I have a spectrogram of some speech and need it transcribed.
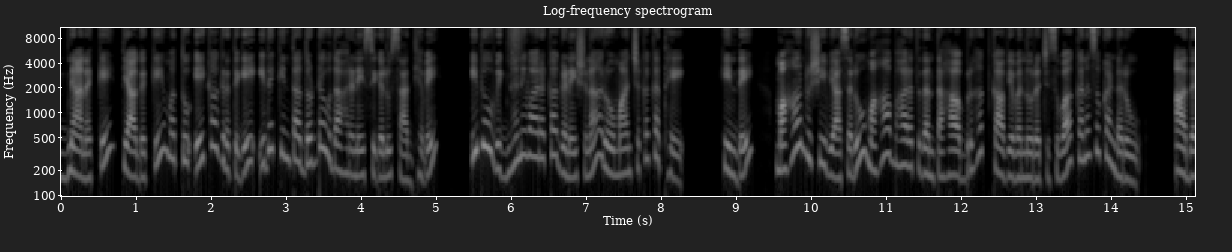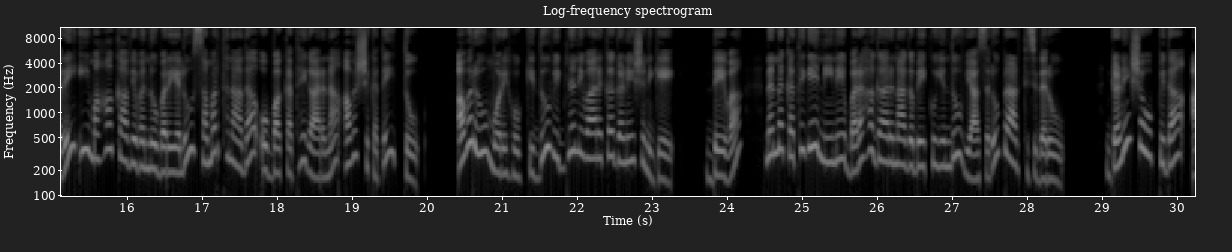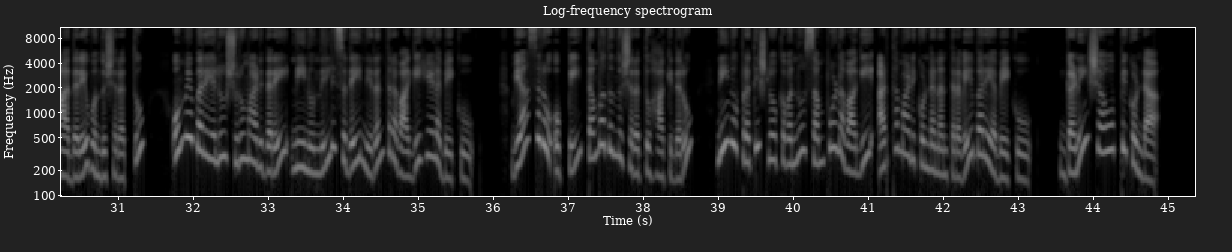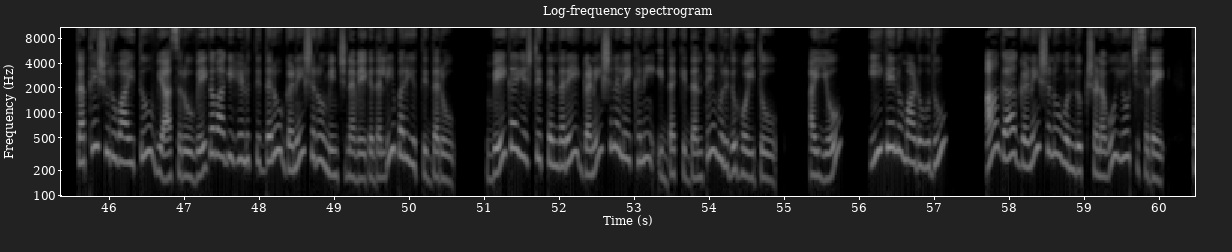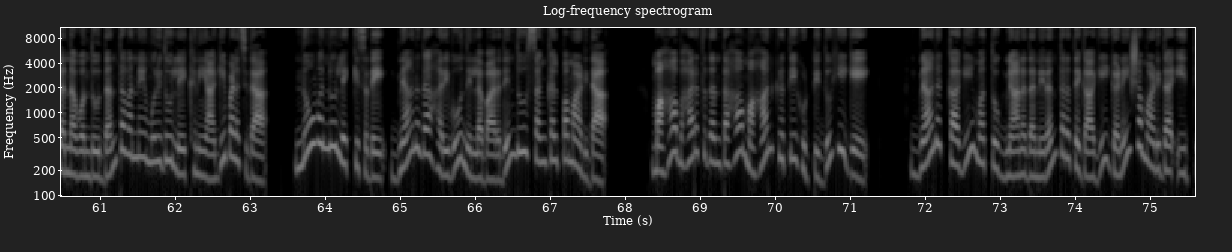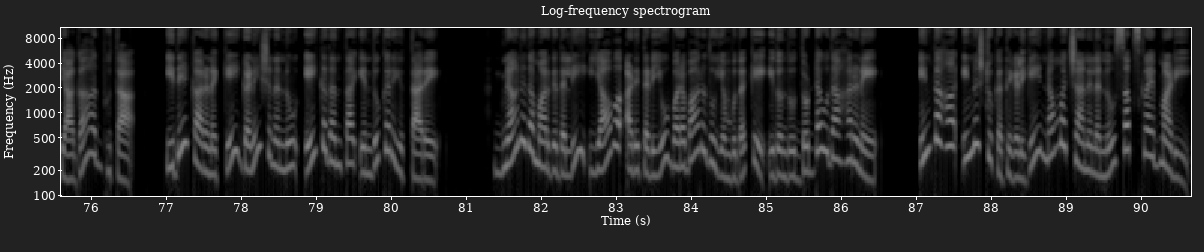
ಜ್ಞಾನಕ್ಕೆ, ತ್ಯಾಗಕ್ಕೆ ಮತ್ತು ಏಕಾಗ್ರತೆಗೆ ಇದಕ್ಕಿಂತ ದೊಡ್ಡ ಉದಾಹರಣೆ ಸಿಗಲು ಸಾಧ್ಯವೇ? ಇದು ವಿಘ್ನನಿವಾರಕ ಗಣೇಶನ ರೋಮಾಂಚಕ ಕಥೆ. ಹಿಂದೆ, ಮಹಾನ್ ಋಷಿ ವ್ಯಾಸರು ಮಹಾಭಾರತದಂತಹ ಬೃಹತ್ ಕಾವ್ಯವನ್ನು ರಚಿಸುವ ಕನಸು ಕಂಡರು. ಆದರೆ ಈ ಮಹಾಕಾವ್ಯವನ್ನು ಬರೆಯಲು ಸಮರ್ಥನಾದ ಒಬ್ಬ ಕಥೆಗಾರನ ಅವಶ್ಯಕತೆ ಇತ್ತು. ಅವರು ಮೊರೆ ಹೋಕ್ಕಿದ್ದು ವಿಘ್ನನಿವಾರಕ ಗಣೇಶನಿಗೆ. ದೇವ, ನನ್ನ ಕಥೆಗೆ ನೀನೇ ಬರಹಗಾರನಾಗಬೇಕು ಎಂದು ವ್ಯಾಸರು ಪ್ರಾರ್ಥಿಸಿದರು. ಗಣೇಶ ಒಪ್ಪಿದ, ಆದರೆ ಒಂದು ಷರತ್ತು. ಒಮ್ಮೆ ಬರೆಯಲು ಶುರು ಮಾಡಿದರೆ ನೀನು ನಿಲ್ಲಿಸದೆ ನಿರಂತರವಾಗಿ ಹೇಳಬೇಕು. ವ್ಯಾಸರು ಒಪ್ಪಿ ತಮ್ಮದೊಂದು ಷರತ್ತು ಹಾಕಿದರು. ನೀನು ಪ್ರತಿ ಶ್ಲೋಕವನ್ನು ಸಂಪೂರ್ಣವಾಗಿ ಅರ್ಥಮಾಡಿಕೊಂಡ ನಂತರವೇ ಬರೆಯಬೇಕು. ಗಣೇಶ ಒಪ್ಪಿಕೊಂಡ. ಕಥೆ ಶುರುವಾಯಿತು. ವ್ಯಾಸರು ವೇಗವಾಗಿ ಹೇಳುತ್ತಿದ್ದರೂ. ಗಣೇಶರು ಮಿಂಚಿನ ವೇಗದಲ್ಲಿ ಬರೆಯುತ್ತಿದ್ದರು. ವೇಗ ಎಷ್ಟಿತ್ತೆಂದರೆ ಗಣೇಶನ ಲೇಖನಿ ಇದ್ದಕ್ಕಿದ್ದಂತೆ ಮುರಿದುಹೋಯಿತು. ಅಯ್ಯೋ, ಈಗೇನು ಮಾಡುವುದು? ಆಗ ಗಣೇಶನು ಒಂದು ಕ್ಷಣವೂ ಯೋಚಿಸದೆ ತನ್ನ ಒಂದು ದಂತವನ್ನೇ ಮುರಿದು ಲೇಖನಿಯಾಗಿ ಬಳಸಿದ. ನೋವನ್ನು ಲೆಕ್ಕಿಸದೆ ಜ್ಞಾನದ ಹರಿವು ನಿಲ್ಲಬಾರದೆಂದು ಸಂಕಲ್ಪ ಮಾಡಿದ. ಮಹಾಭಾರತದಂತಹ ಮಹಾನ್ ಕೃತಿ ಹುಟ್ಟಿದ್ದು ಹೀಗೆ. ಜ್ಞಾನಕ್ಕಾಗಿ ಮತ್ತು ಜ್ಞಾನದ ನಿರಂತರತೆಗಾಗಿ ಗಣೇಶ ಮಾಡಿದ ಈ ತ್ಯಾಗ ಅದ್ಭುತ. ಇದೇ ಕಾರಣಕ್ಕೆ ಗಣೇಶನನ್ನು ಏಕದಂತ ಎಂದು ಕರೆಯುತ್ತಾರೆ. ಜ್ಞಾನದ ಮಾರ್ಗದಲ್ಲಿ ಯಾವ ಅಡೆತಡೆಯೂ ಬರಬಾರದು ಎಂಬುದಕ್ಕೆ ಇದೊಂದು ದೊಡ್ಡ ಉದಾಹರಣೆ. ಇಂತಹ ಇನ್ನಷ್ಟು ಕಥೆಗಳಿಗೆ ನಮ್ಮ ಚಾನೆಲ್ ಅನ್ನು ಸಬ್ಸ್ಕ್ರೈಬ್ ಮಾಡಿ.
